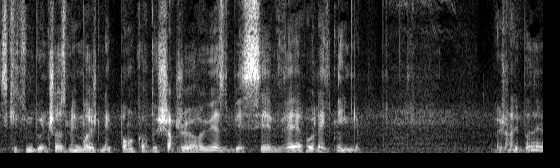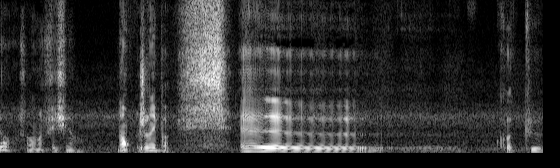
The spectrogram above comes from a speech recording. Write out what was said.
Ce qui est une bonne chose, mais moi je n'ai pas encore de chargeur USB-C vers Lightning. Euh, J'en ai pas d'ailleurs, je suis en réfléchir. Non, j'en ai pas. Euh... Quoique.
